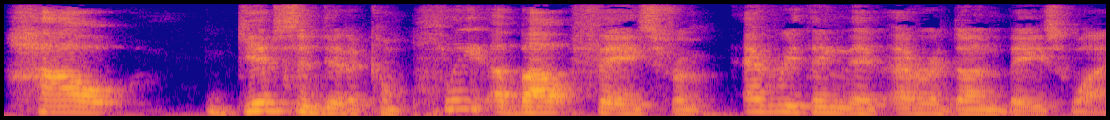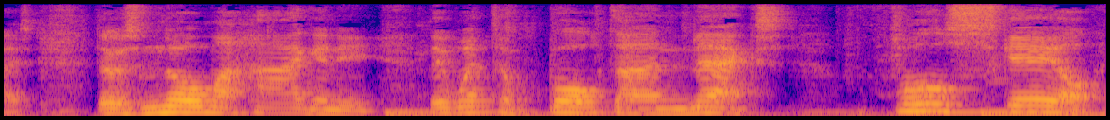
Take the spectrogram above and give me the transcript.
how Gibson did a complete about face from everything they've ever done bass-wise. There was no mahogany. They went to bolt-on necks, full scale,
